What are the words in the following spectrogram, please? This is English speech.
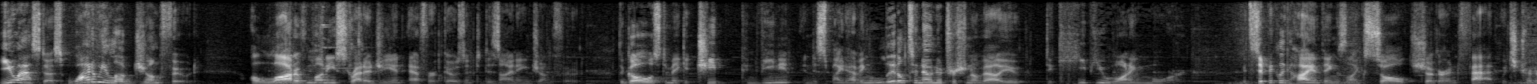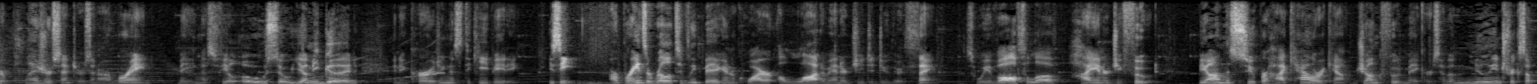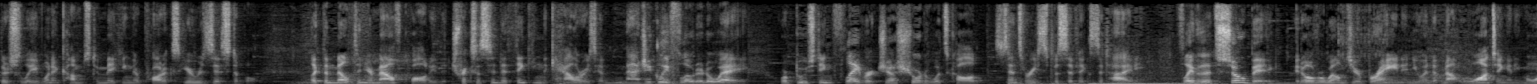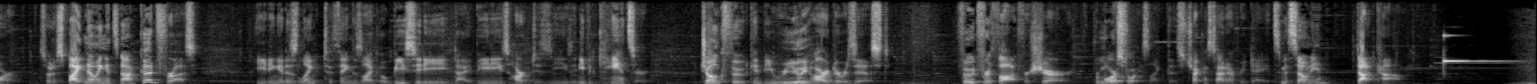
You asked us, why do we love junk food? A lot of money, strategy, and effort goes into designing junk food. The goal is to make it cheap, convenient, and despite having little to no nutritional value, to keep you wanting more. It's typically high in things like salt, sugar, and fat, which trigger pleasure centers in our brain, making us feel oh so yummy good and encouraging us to keep eating. You see, our brains are relatively big and require a lot of energy to do their thing. So we evolved to love high energy food. Beyond the super high calorie count, junk food makers have a million tricks up their sleeve when it comes to making their products irresistible. Like the melt in your mouth quality that tricks us into thinking the calories have magically floated away, or boosting flavor just short of what's called sensory specific satiety. Flavor that's so big, it overwhelms your brain and you end up not wanting any more. So despite knowing it's not good for us, eating it is linked to things like obesity, diabetes, heart disease, and even cancer. Junk food can be really hard to resist. Food for thought for sure. For more stories like this, check us out every day at Smithsonian.com.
